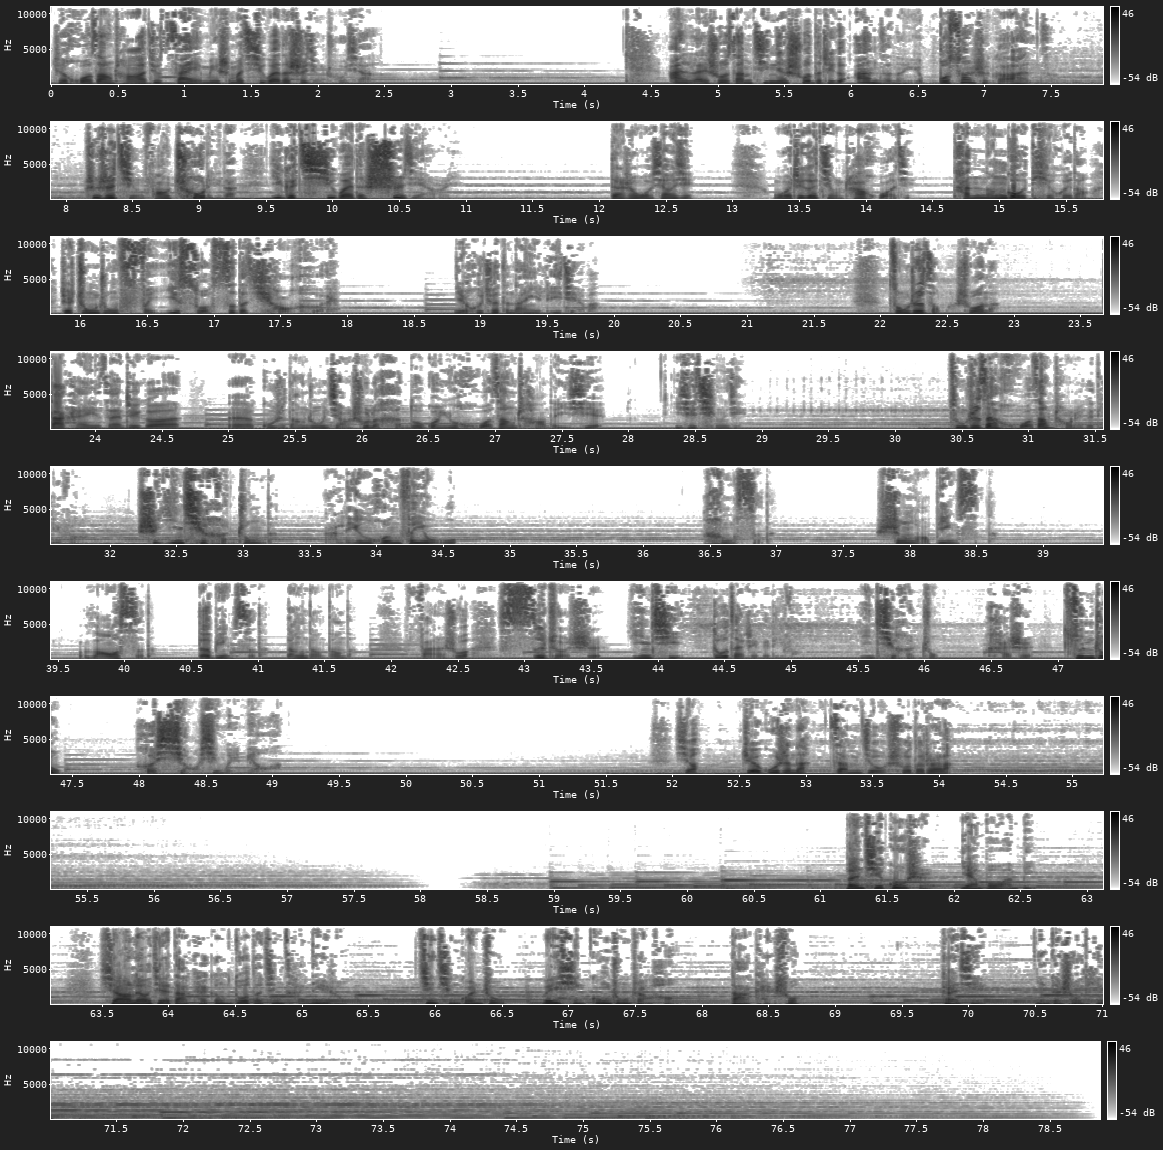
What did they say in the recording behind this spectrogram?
这火葬场啊就再也没什么奇怪的事情出现了。按理来说，咱们今天说的这个案子呢，也不算是个案子，只是警方处理的一个奇怪的事件而已。但是我相信，我这个警察伙计。他能够体会到这种种匪夷所思的巧合呀，也会觉得难以理解吧。总之怎么说呢，大凯也在这个呃故事当中讲述了很多关于火葬场的一些一些情景。总之，在火葬场这个地方是阴气很重的啊，灵魂飞舞，横死的，生老病死的，老死的。得病死的，等等等等，反而说死者是阴气都在这个地方，阴气很重，还是尊重和小心为妙啊。行，这个故事呢，咱们就说到这儿了。本期故事演播完毕，想要了解大凯更多的精彩内容，敬请关注微信公众账号“大凯说”。感谢。您的收听。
